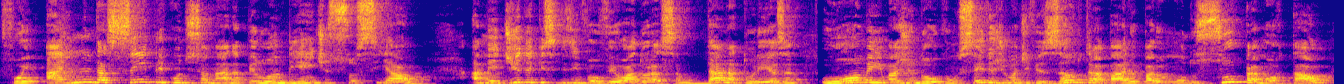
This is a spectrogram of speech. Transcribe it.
foi ainda sempre condicionada pelo ambiente social. À medida que se desenvolveu a adoração da natureza, o homem imaginou conceitos de uma divisão do trabalho para o mundo supramortal,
